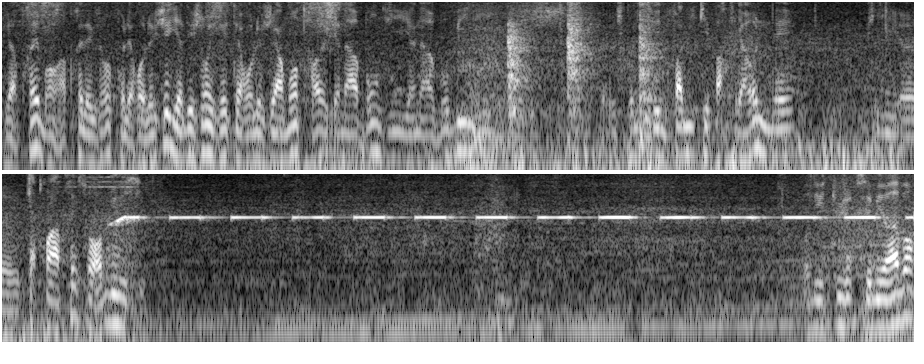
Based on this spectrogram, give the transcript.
Puis après, bon, après les gens, il faut les reloger. Il y a des gens, ils ont été relogés à Montreuil, il y en a à Bondy, il y en a à Bobigny. Euh, je connaissais une famille qui est partie à Aulnay. Puis euh, quatre ans après, ils sont revenus ici. On dit toujours que c'est mieux avant.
